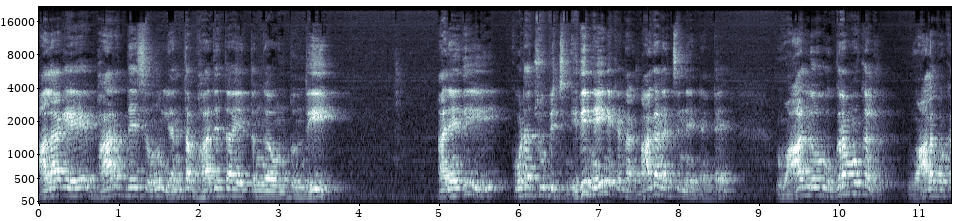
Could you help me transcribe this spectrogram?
అలాగే భారతదేశం ఎంత బాధ్యతాయుతంగా ఉంటుంది అనేది కూడా చూపించింది. ఇది మెయిన్ ఇక్కడ నాకు బాగా నచ్చింది ఏంటంటే వాళ్ళు ఉగ్రముఖలు. వాళ్ళకు ఒక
